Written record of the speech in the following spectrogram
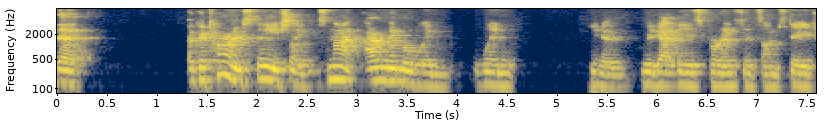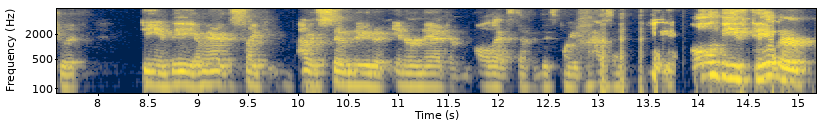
that a guitar on stage, like it's not. I remember when when you know we got these, for instance, on stage with DMB. I mean, it's like I was so new to internet and all that stuff at this point. I was like, all these Taylor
